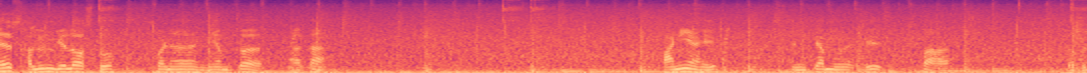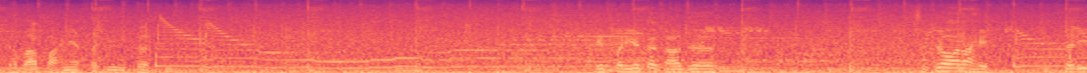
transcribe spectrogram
हेच खालून गेलो असतो पण नेमकं आता पाणी आहे आणि त्यामुळे हे पहा धबधबा पाहण्यासाठी इथं. हे पर्यटक आज शुक्रवार आहे. तरी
